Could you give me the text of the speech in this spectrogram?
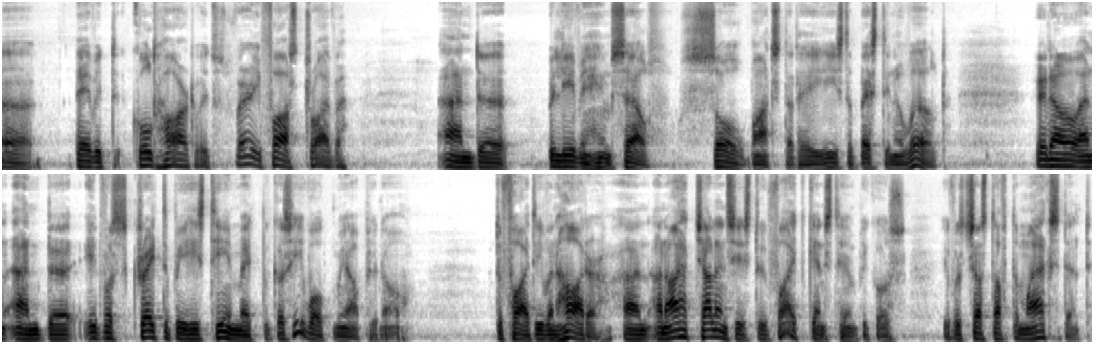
uh, David Coulthard, which was very fast driver, and uh, himself so much that he is the best in the world. You know, and and uh, it was great to be his teammate because he woke me up. You know, to fight even harder, and and I had challenges to fight against him because it was just after my accident.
